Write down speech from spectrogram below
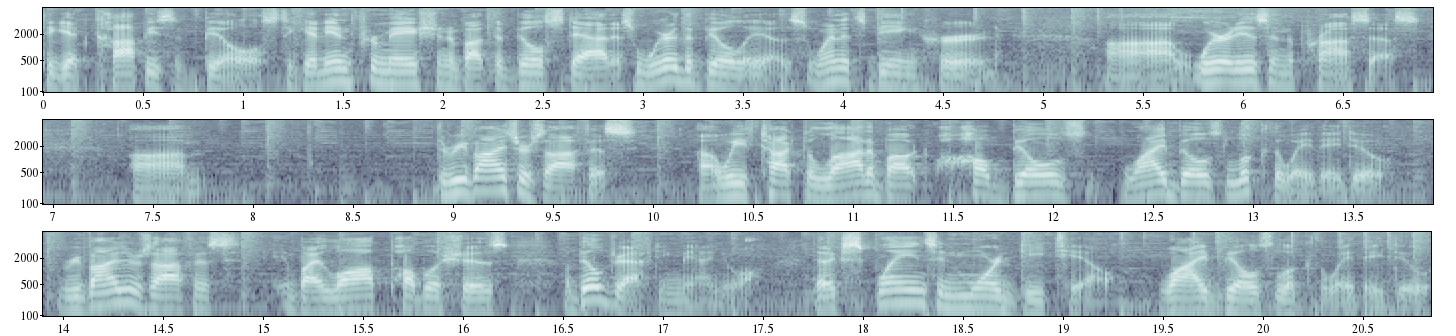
to get copies of bills, to get information about the bill status, where the bill is, when it's being heard, uh, where it is in the process. Um, the Revisor's Office, uh, we've talked a lot about how bills, why bills look the way they do. The Revisor's Office, by law, publishes a bill drafting manual that explains in more detail why bills look the way they do.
